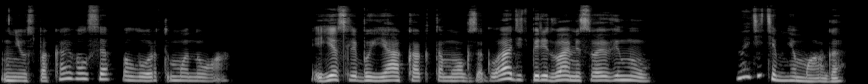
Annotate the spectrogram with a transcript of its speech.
Не успокаивался лорд Мануа. Если бы я как-то мог загладить перед вами свою вину. Найдите мне мага,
